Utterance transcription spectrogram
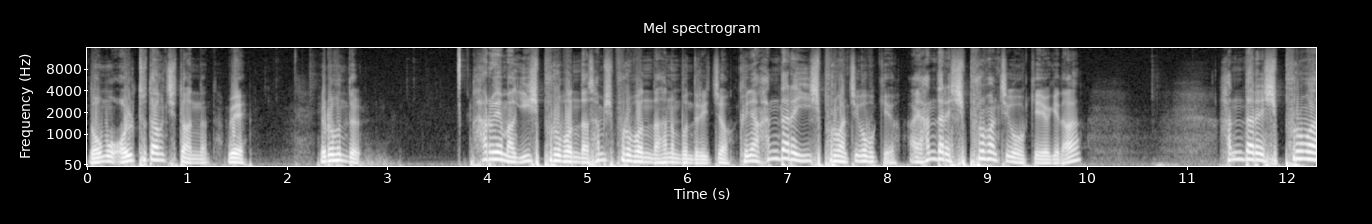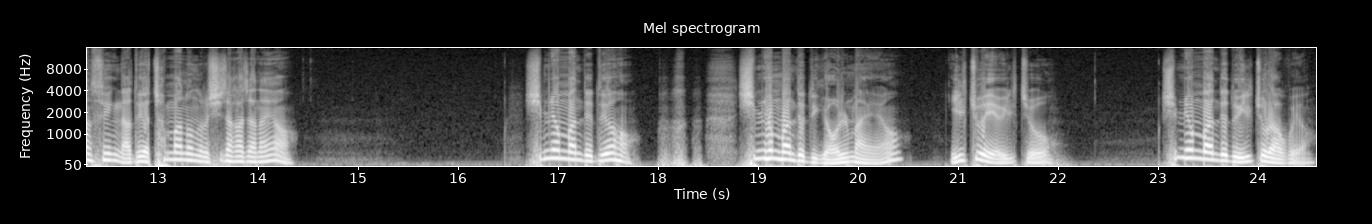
너무 얼토당치도 않는 왜 여러분들 하루에 막 20% 번다, 30% 번다 하는 분들 있죠. 그냥 한 달에 20%만 찍어볼게요. 아니 한 달에 10%만 찍어볼게요. 여기다 한 달에 10%만 수익 나도요 천만 원으로 시작하잖아요. 10년만 돼도요 10년만 돼도 이게 얼마예요? 1조예요 1조 10년만 돼도 1조라고요.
